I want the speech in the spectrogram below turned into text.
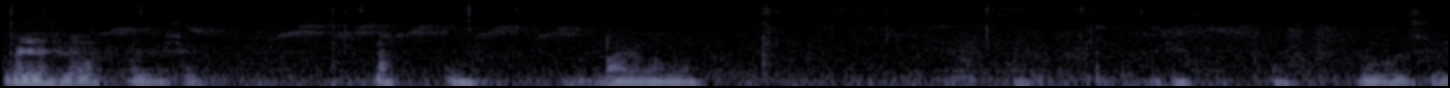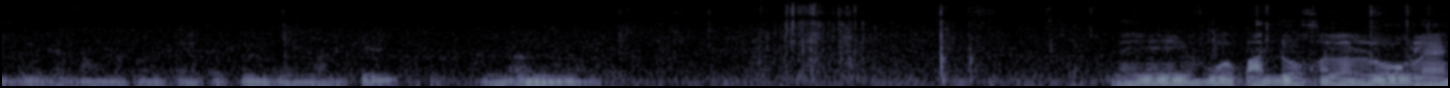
ไม่อยู่เชื่อไม่อยู่เชื่อบ้าน หัวปลาดุกคนละลูกเลย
